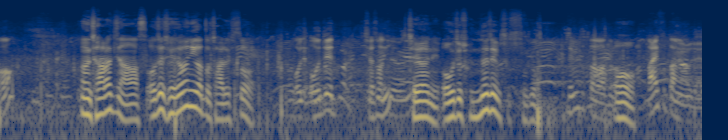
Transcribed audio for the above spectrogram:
어? 응, 잘하진 않았어. 어제 재현이가 더 잘했어. 어제 어제 재선이? 재현이. 어제 존나 재밌었어, 저기. 재밌었다고 하더라. 어. 나 있었다며 어제.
